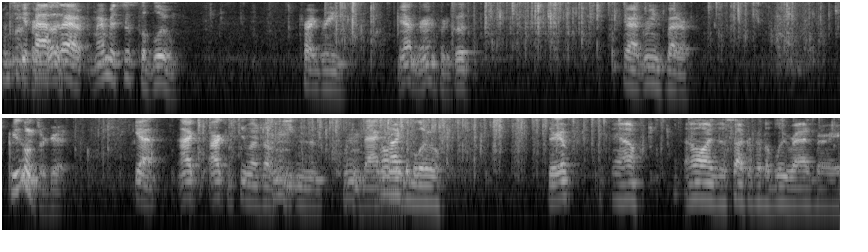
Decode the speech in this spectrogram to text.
once you get past good. that, remember it's just the blue. Try green. Yeah, green's pretty good. Yeah, green's better. These ones are good. Yeah, I, I can see myself eating them from I bag don't like the blue. Do you? Yeah. I'm always a sucker for the blue raspberry.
